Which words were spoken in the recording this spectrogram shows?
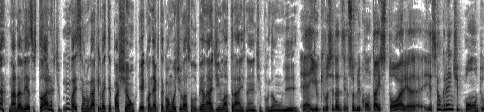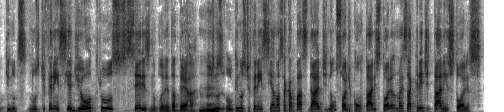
ah, nada a ver essa história. Tipo, não vai ser um lugar que ele vai ter paixão. E aí conecta com a motivação do Bernardinho lá atrás, né? Tipo, não de. É, e o que você está dizendo sobre contar história, esse é o grande ponto que nos, nos diferencia de outros seres no planeta Terra. Uhum. O, que nos, o que nos diferencia é a nossa capacidade não só de contar histórias, mas acreditar em histórias.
